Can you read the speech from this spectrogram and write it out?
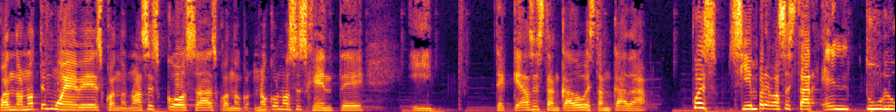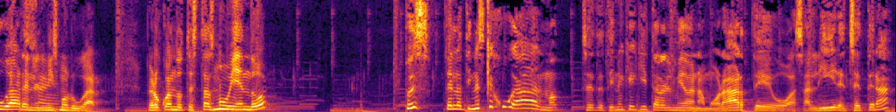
Cuando no te mueves, cuando no haces cosas, cuando no conoces gente y te quedas estancado o estancada, pues siempre vas a estar en tu lugar, en el mismo lugar. Pero cuando te estás moviendo, pues te la tienes que jugar, ¿no? Se te tiene que quitar el miedo a enamorarte o a salir, etcétera.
